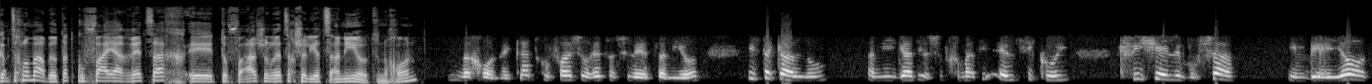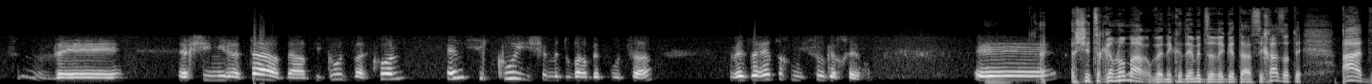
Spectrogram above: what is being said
גם צריך לומר, באותה תקופה היה רצח, תופעה של רצח של יצאניות, נכון? נכון, הייתה תקופה של רצח של יצאניות. הסתכלנו, אני הגעתי לשטח, אמרתי, אין סיכוי, כפי שהיא לבושה, עם ביריות ואיך שהיא נראתה, והביגוד והכל, אין סיכוי שמדובר בפרוצה, וזה רצח מסוג אחר. אה, שצריך גם לומר, ונקדם את זה רגע את השיחה הזאת, עד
